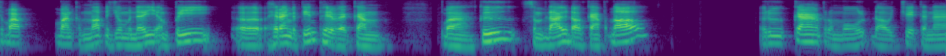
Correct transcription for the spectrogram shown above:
ច្បាប់ បានកំណត់និយមន័យអំពីហិរញ្ញប្បទានភេរវកម្មបាទគឺសំដៅដល់ការផ្ដល់ឬការប្រមូលដោយចេតនា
